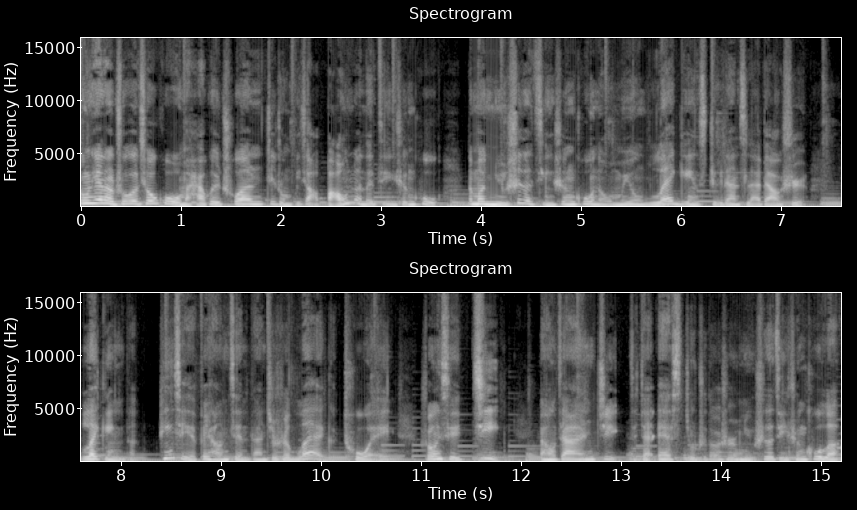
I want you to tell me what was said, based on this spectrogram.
冬天呢，除了秋裤，我们还会穿这种比较保暖的紧身裤。那么女士的紧身裤呢，我们用 leggings 这个单词来表示。legging 的拼写也非常简单，就是 leg 腿，双写 g，然后加 ng 再加 s，就指的是女士的紧身裤了。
